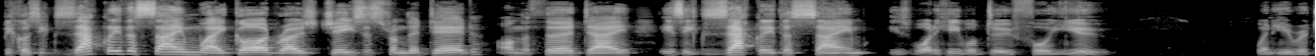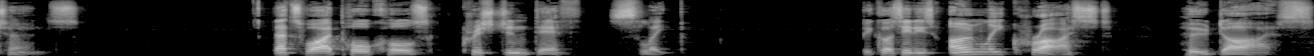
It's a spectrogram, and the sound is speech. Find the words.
Because exactly the same way God rose Jesus from the dead on the third day is exactly the same is what he will do for you when he returns. That's why Paul calls Christian death sleep, because it is only Christ who dies.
